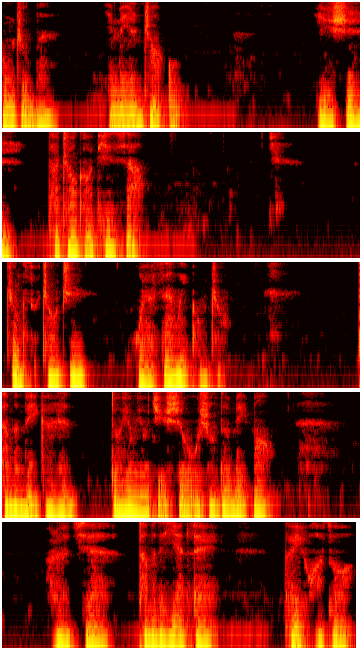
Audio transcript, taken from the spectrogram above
公主们也没人照顾，于是他昭告天下：众所周知，我有三位公主，她们每个人都拥有举世无双的美貌，而且她们的眼泪可以化作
